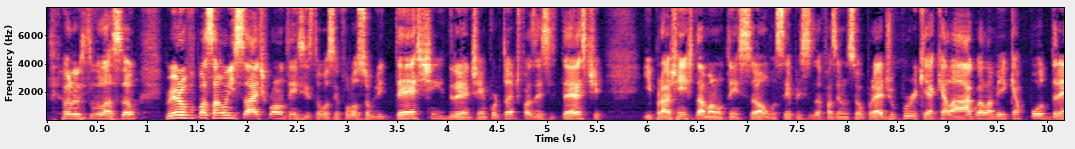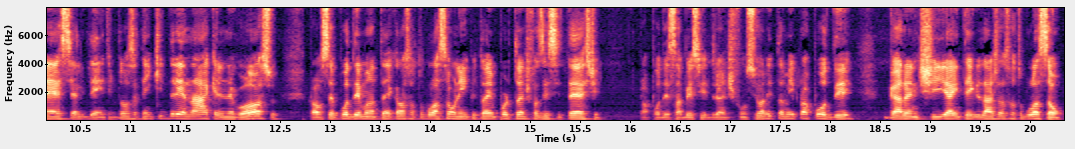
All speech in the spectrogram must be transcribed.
Você falou de tubulação. Primeiro eu vou passar um insight para o manutencista. Você falou sobre teste hidrante. É importante fazer esse teste e para a gente dar manutenção, você precisa fazer no seu prédio porque aquela água ela meio que apodrece ali dentro. Então você tem que drenar aquele negócio para você poder manter aquela sua tubulação limpa. Então é importante fazer esse teste para poder saber se o hidrante funciona e também para poder garantir a integridade da sua tubulação.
